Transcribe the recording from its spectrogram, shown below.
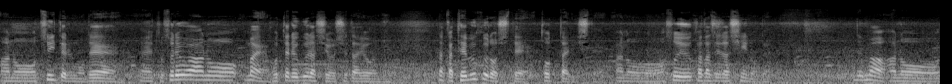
あのついてるので、えーと、それはあの前ホテル暮らしをしてたようになんか手袋して取ったりしてあのそういう形らしいのでで、まあ、あの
